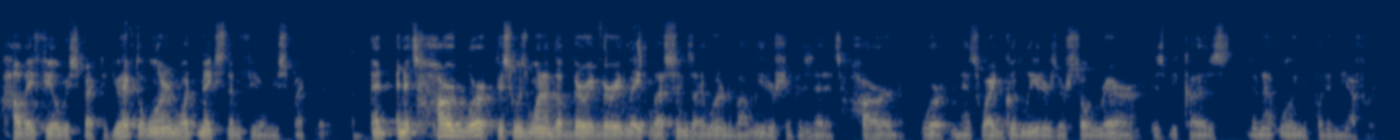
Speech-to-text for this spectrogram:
how they feel respected. You have to learn what makes them feel respected. And, and it's hard work. This was one of the very, very late lessons I learned about leadership is that it's hard work. And that's why good leaders are so rare is because they're not willing to put in the effort.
